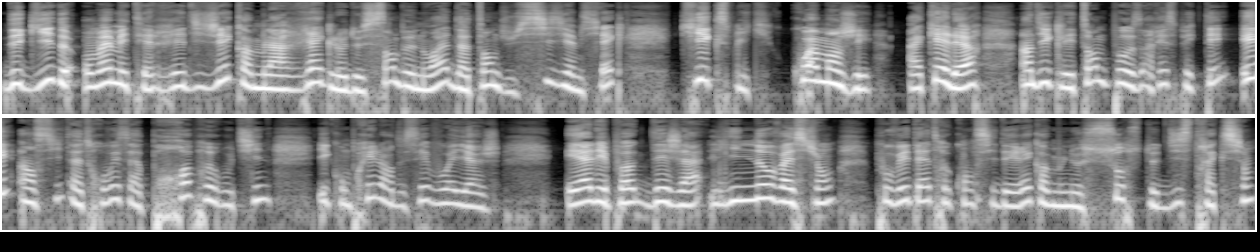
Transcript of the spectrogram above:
Des guides ont même été rédigés comme la règle de Saint Benoît datant du 6e siècle qui explique quoi manger, à quelle heure, indique les temps de pause à respecter et incite à trouver sa propre routine, y compris lors de ses voyages. Et à l'époque, déjà, l'innovation pouvait être considérée comme une source de distraction.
